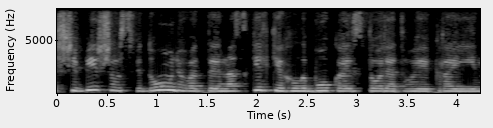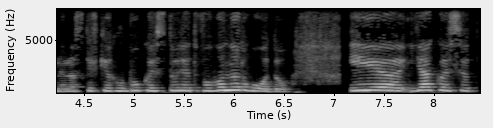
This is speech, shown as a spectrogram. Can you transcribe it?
ще більше усвідомлювати, наскільки глибока історія твоєї країни, наскільки глибока історія твого народу. І якось от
